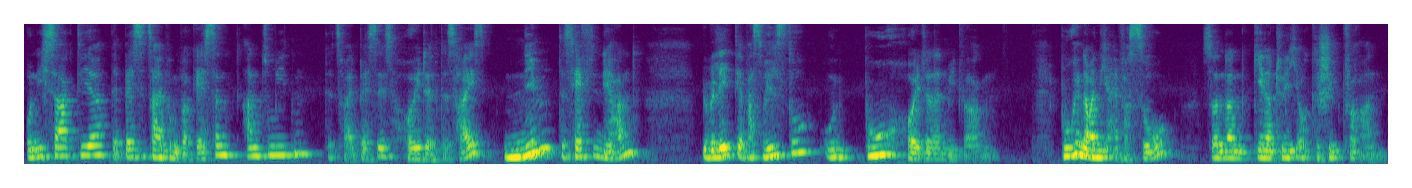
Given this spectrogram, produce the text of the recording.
und ich sage dir, der beste Zeitpunkt war gestern anzumieten, der zweitbeste ist heute. Das heißt, nimm das Heft in die Hand Überleg dir, was willst du und buch heute deinen Mietwagen. Buch ihn aber nicht einfach so, sondern geh natürlich auch geschickt voran.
